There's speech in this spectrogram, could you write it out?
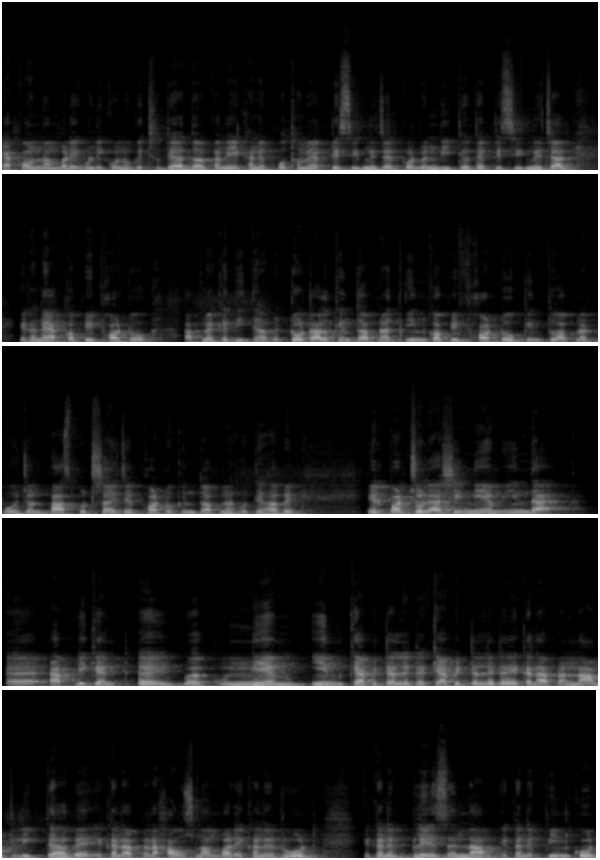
অ্যাকাউন্ট নাম্বার এগুলি কোনো কিছু দেওয়ার দরকার নেই। এখানে প্রথমে একটি সিগনেচার করবেন, দ্বিতীয়তে একটি সিগনেচার এখানে এক কপি ফটো আপনাকে দিতে হবে। টোটাল কিন্তু আপনার তিন কপি ফটো কিন্তু আপনার প্রয়োজন। পাসপোর্ট সাইজের ফটো কিন্তু আপনার হতে হবে। এরপর চলে আসি name in the applicant name in capital letter capital letter এখানে আপনার নামটি লিখতে হবে, এখানে আপনার হাউস নাম্বার এখানে রোড এখানে ব্লেসের নাম, এখানে pincode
